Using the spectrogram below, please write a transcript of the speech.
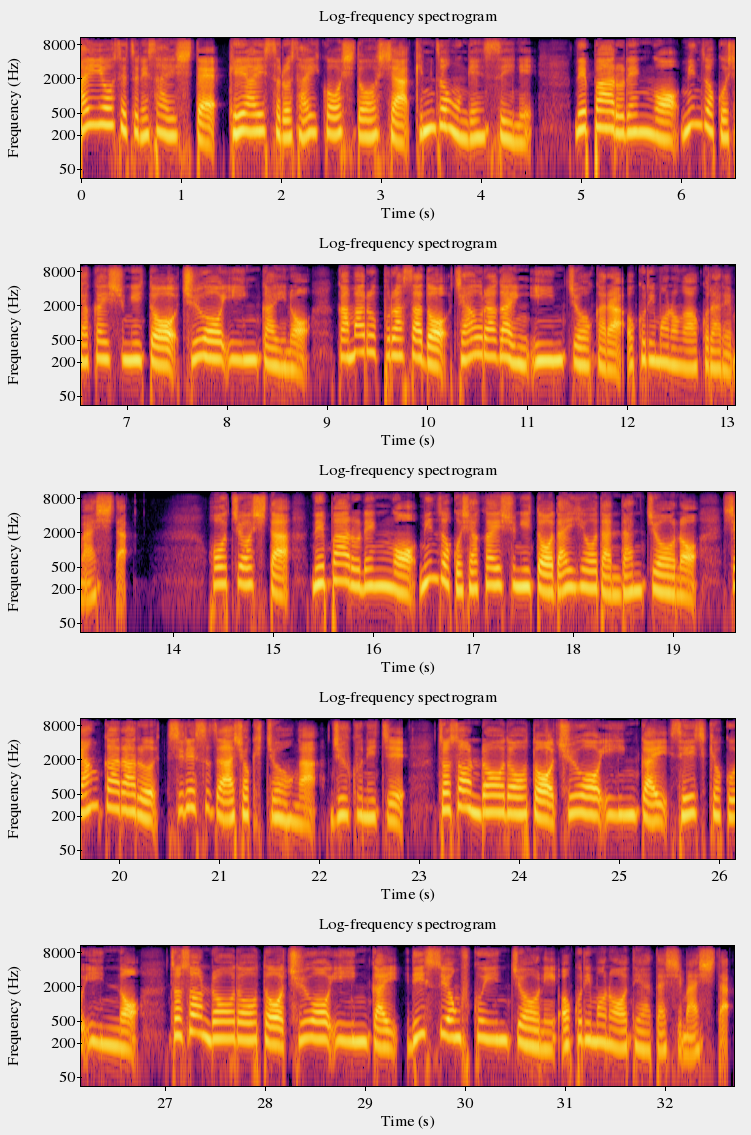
太陽節に際して敬愛する最高指導者、金正恩元帥に、ネパール連合民族社会主義党中央委員会のカマル・プラサド・チャウラガイン委員長から贈り物が贈られました。訪朝したネパール連合民族社会主義党代表団団長のシャンカラル・シレスザー書記長が19日、著村労働党中央委員会政治局委員の著村労働党中央委員会リースヨン副委員長に贈り物を手渡しました。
